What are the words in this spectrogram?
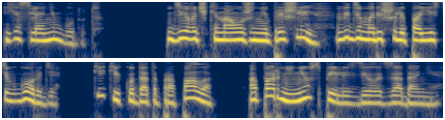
если они будут. Девочки на ужин не пришли, видимо, решили поесть в городе. Кики куда-то пропала, а парни не успели сделать задание,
